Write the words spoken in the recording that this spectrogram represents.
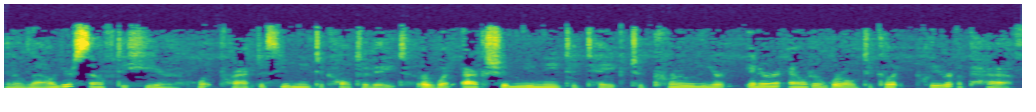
and allow yourself to hear what practice you need to cultivate or what action you need to take to prune your inner outer world to clear a path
